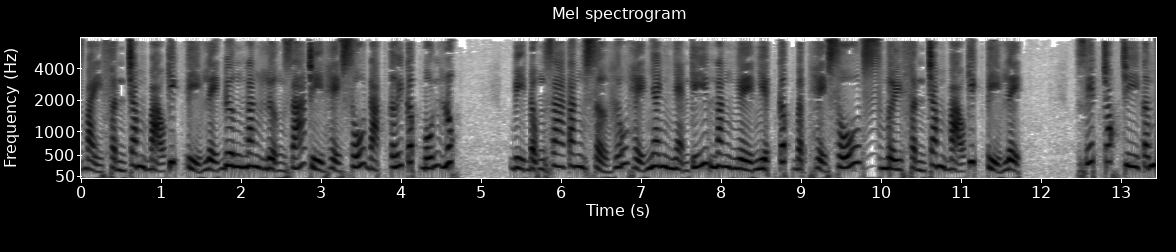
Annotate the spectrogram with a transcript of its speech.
7% bảo kích tỷ lệ đương năng lượng giá trị hệ số đạt tới cấp 4 lúc. Bị động gia tăng sở hữu hệ nhanh nhẹn kỹ năng nghề nghiệp cấp bậc hệ số 10% bảo kích tỷ lệ. Giết chóc chi tâm.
